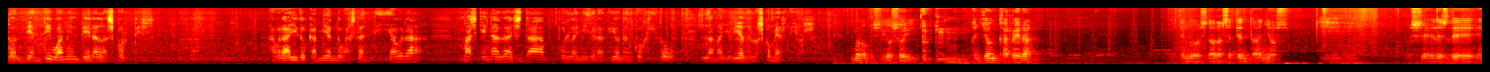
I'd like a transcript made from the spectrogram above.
donde antiguamente eran las cortes. Ahora ha ido cambiando bastante y ahora más que nada está por la inmigración, han cogido la mayoría de los comercios. Bueno, pues yo soy Anjon Carrera, tengo ahora 70 años y pues, eh, desde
